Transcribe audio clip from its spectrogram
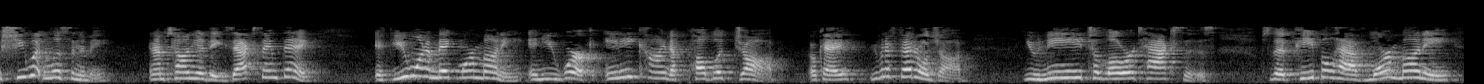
she wouldn't listen to me. And I'm telling you the exact same thing. If you want to make more money and you work any kind of public job, okay, even a federal job, you need to lower taxes so that people have more money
